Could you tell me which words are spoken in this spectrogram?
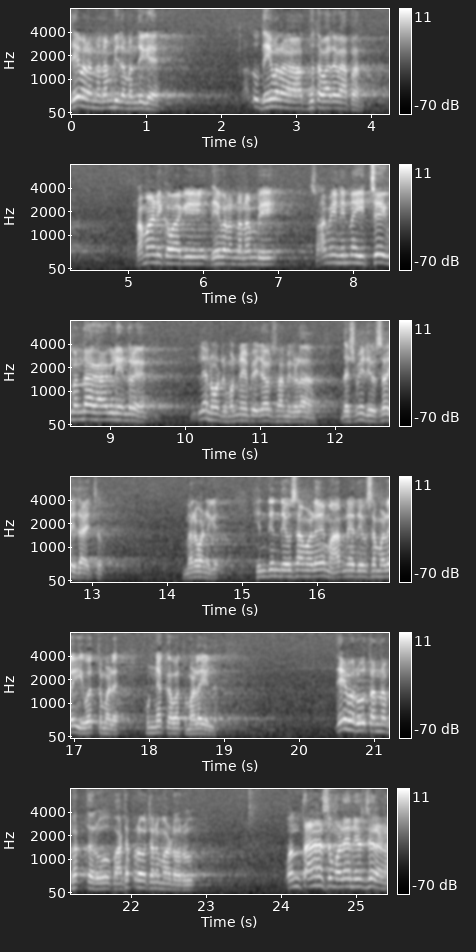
ದೇವರನ್ನು ನಂಬಿದ ಮಂದಿಗೆ ಅದು ದೇವರ ಅದ್ಭುತವಾದ ವ್ಯಾಪಾರ. ಪ್ರಾಮಾಣಿಕವಾಗಿ ದೇವರನ್ನು ನಂಬಿ, ಸ್ವಾಮಿ ನಿನ್ನ ಇಚ್ಛೆಗೆ ಬಂದಾಗ ಆಗಲಿ ಅಂದರೆ, ಇಲ್ಲೇ ನೋಡ್ರಿ ಮೊನ್ನೆ ಪೇಜಾವರ ಸ್ವಾಮಿಗಳ ದಶಮಿ ದಿವಸ ಇದಾಯಿತು ಮೆರವಣಿಗೆ. ಹಿಂದಿನ ದಿವಸ ಮಳೆ, ಮಾರನೇ ದಿವಸ ಮಳೆ, ಇವತ್ತು ಮಳೆ. ಪುಣ್ಯಕ್ಕೆ ಅವತ್ತು ಮಳೆ ಇಲ್ಲ. ದೇವರು ತನ್ನ ಭಕ್ತರು, ಪಾಠ ಪ್ರವಚನ ಮಾಡೋರು, ಒಂದು ತಾಸು ಮಳೆ ನಿಲ್ಸಿರೋಣ.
